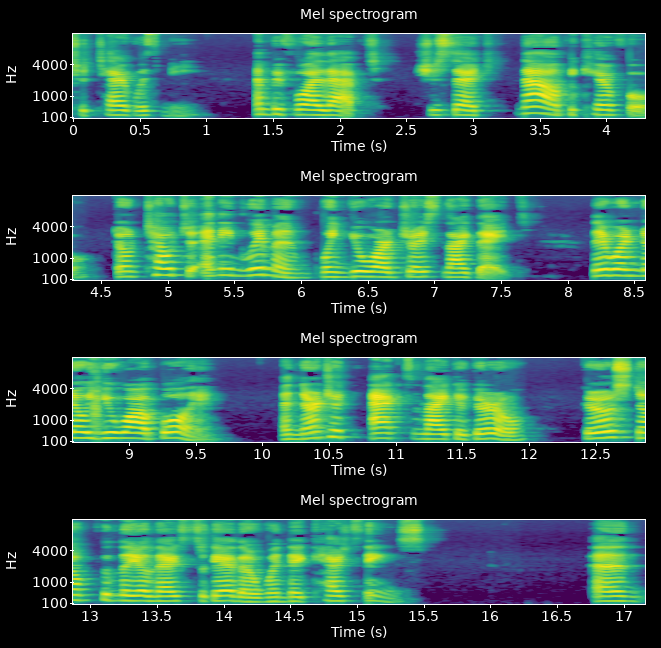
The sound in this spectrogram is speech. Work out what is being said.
to take with me, and before I left, she said, Now be careful. Don't talk to any women when you are dressed like that. They will know you are a boy and learn to act like a girl. Girls don't put their legs together when they catch things. And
